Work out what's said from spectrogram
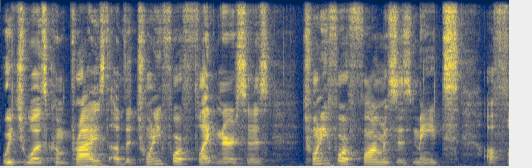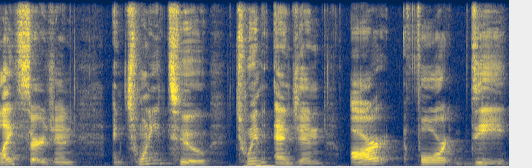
which was comprised of the 24 flight nurses, 24 pharmacist mates, a flight surgeon, and 22 twin engine R4D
